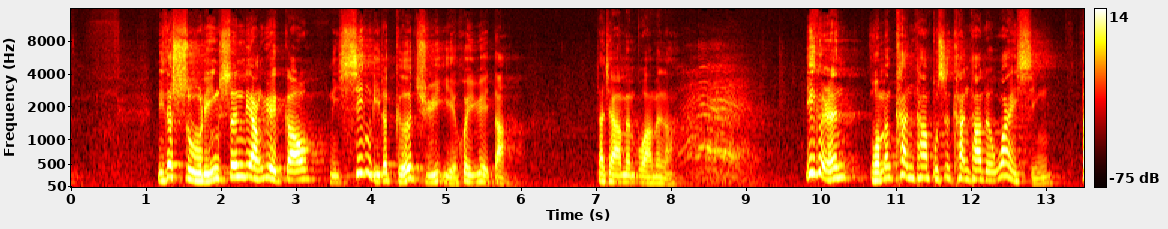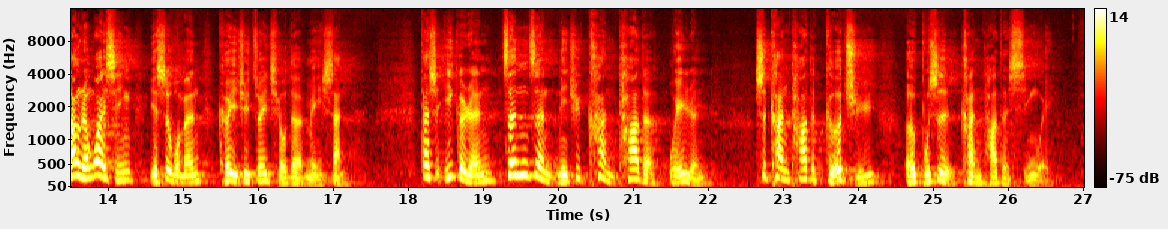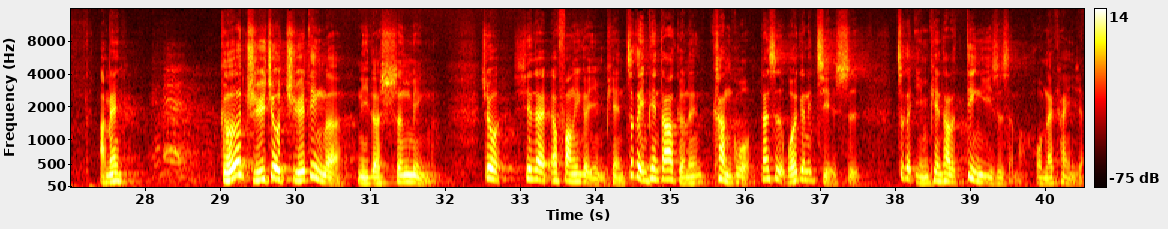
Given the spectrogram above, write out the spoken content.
你的属灵声量越高，你心里的格局也会越大。大家阿门不阿门啊？一个人，我们看他不是看他的外形，当然外形也是我们可以去追求的美善。但是一个人真正你去看他的为人，是看他的格局，而不是看他的行为。阿门。格局就决定了你的生命了。就现在要放一个影片，这个影片大家可能看过，但是我会跟你解释这个影片它的定义是什么。我们来看一下。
